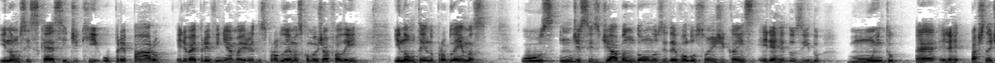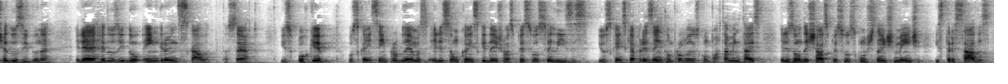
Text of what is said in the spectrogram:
e não se esquece de que o preparo ele vai prevenir a maioria dos problemas, como eu já falei, e não tendo problemas, os índices de abandonos e devoluções de cães ele é reduzido muito, é, ele é bastante reduzido, né? Ele é reduzido em grande escala, tá certo? Isso porque os cães sem problemas, eles são cães que deixam as pessoas felizes. E os cães que apresentam problemas comportamentais, eles vão deixar as pessoas constantemente estressadas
